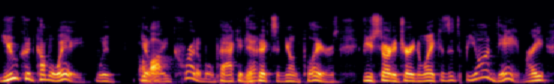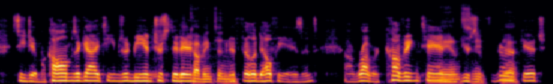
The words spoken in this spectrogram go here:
you could come away with you know, an incredible package yeah. of picks and young players if you started trading away because it's beyond Dame, right? CJ McCollum's a guy teams would be interested in. Covington. if Philadelphia isn't. Uh, Robert Covington, Nance, Jusuf Nurkic. Yeah.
